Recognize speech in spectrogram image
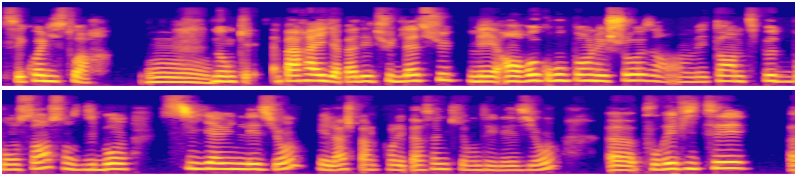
c'est quoi l'histoire? Mmh. Donc, pareil, il n'y a pas d'études là-dessus, mais en regroupant les choses, en mettant un petit peu de bon sens, on se dit bon, s'il y a une lésion, et là je parle pour les personnes qui ont des lésions, euh, pour éviter euh,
